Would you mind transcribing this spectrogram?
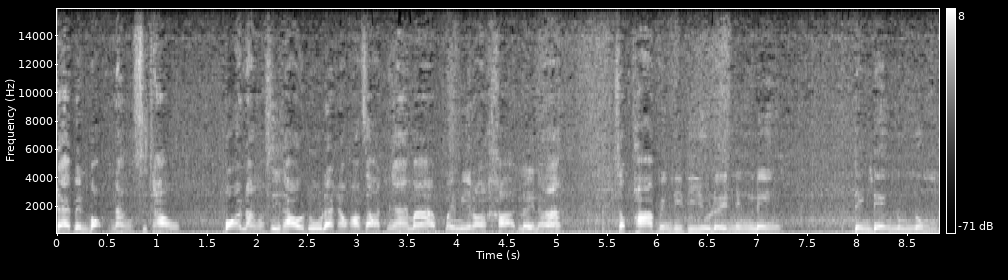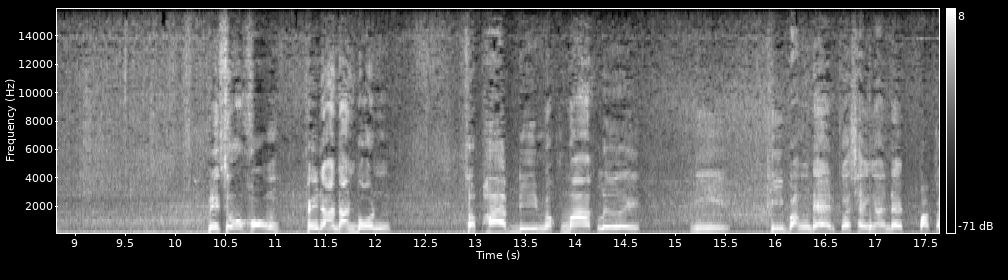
ได้เป็นเบาะหนังสีเทา เบาะหนังสีเทาดูแลทำความสะอาดง่ายมาก ไม่มีรอยขาดเลยนะ สภาพยังดีๆอยู่เลยนิ่งๆ เด้งๆ นุ่มๆ ในส่วนของเพดานด้านบน สภาพดีมากๆเลย นี่ที่บังแดดก็ใช้งานได้ปก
